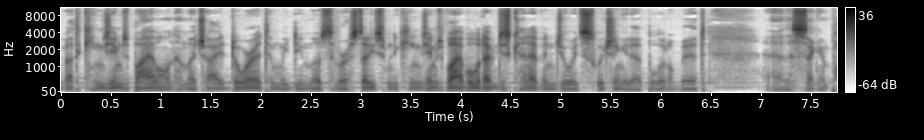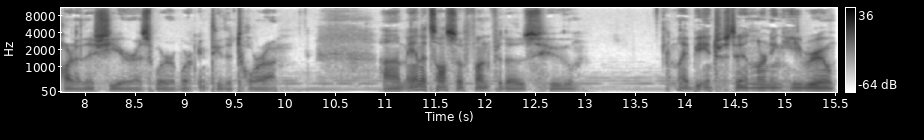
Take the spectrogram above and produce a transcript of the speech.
about the King James Bible and how much I adore it, and we do most of our studies from the King James Bible, but I've just kind of enjoyed switching it up a little bit uh, the second part of this year as we're working through the Torah. Um, and it's also fun for those who might be interested in learning Hebrew.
